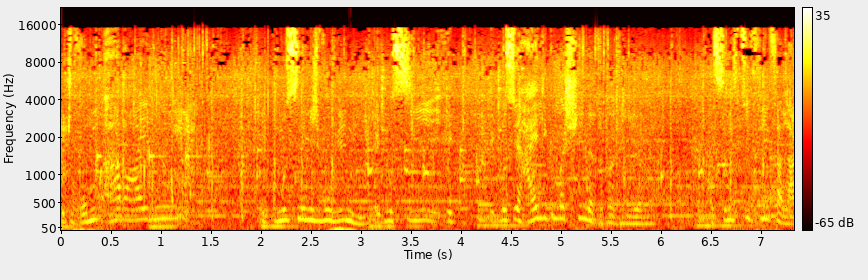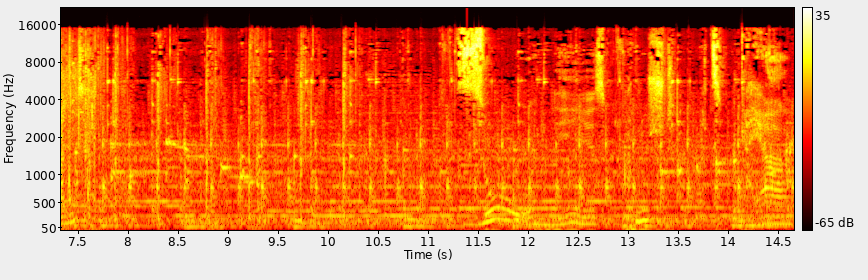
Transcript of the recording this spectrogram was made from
mit rumarbeiten? Ich muss nämlich wohin? Ich muss die, ich, ich muss die heilige Maschine reparieren. Das ist nicht viel verlangt. So, nee, hier ist nichts. Naja,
